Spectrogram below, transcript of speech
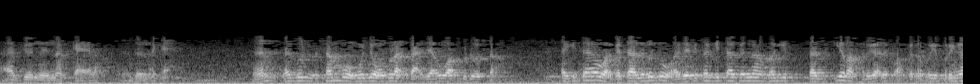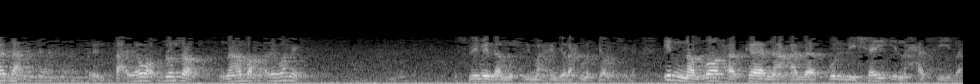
Itu ni nakal lah. Itu nakal. Ha? Lagu sambung hujung pula tak jawab berdosa. Eh, kita jawab kata lagu tu. Ada kata kita kena bagi tazkirah dekat depan. Kena bagi peringatan. Eh, tak jawab berdosa. Nah abang kat depan ni muslimin dan muslimat yang dirahmati Allah. Inna Allah kana ala kulli syai'in hasiba.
